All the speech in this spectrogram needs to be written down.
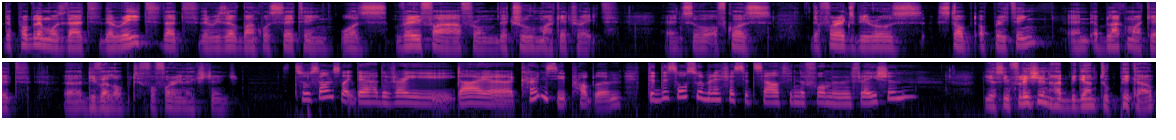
The problem was that the rate that the Reserve Bank was setting was very far from the true market rate. And so, of course, the forex bureaus stopped operating and a black market uh, developed for foreign exchange. So it sounds like they had a very dire currency problem. Did this also manifest itself in the form of inflation? Yes, inflation had begun to pick up.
